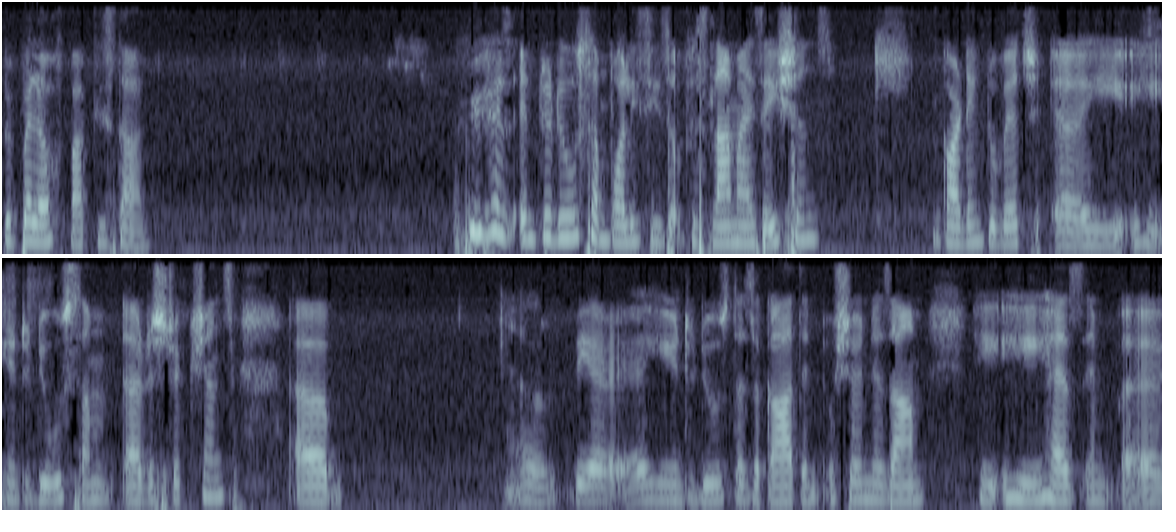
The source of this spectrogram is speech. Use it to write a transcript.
people of Pakistan. He has introduced some policies of Islamizations according to which uh, he, he introduced some uh, restrictions uh, uh, where he introduced the zakat and ushur nizam. He, he has um, uh,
